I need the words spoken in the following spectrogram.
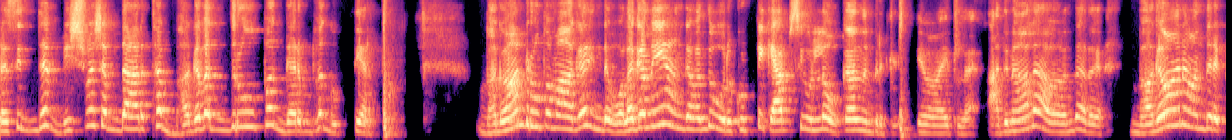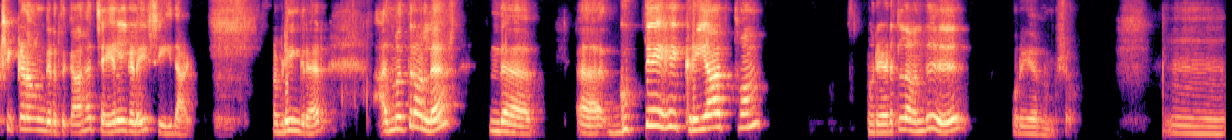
பிரசித்த விஸ்வசப்தார்த்த பகவத்ரூப கர்ப்ப குப்தியர்த்தம் பகவான் ரூபமாக இந்த உலகமே அங்க வந்து ஒரு குட்டி கேப்சியூல்ல உட்கார்ந்துட்டு இருக்கு இவ வயத்துல. அதனால அவ வந்து அத பகவானை வந்து ரட்சிக்கணுங்கிறதுக்காக செயல்களை செய்தாள். அப்படிங்கிறார். அது மாத்திரம் இல்ல இந்த குப்தேகே கிரியாத்வம் ஒரு இடத்துல வந்து ஒரே ஒரு நிமிஷம். உம்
